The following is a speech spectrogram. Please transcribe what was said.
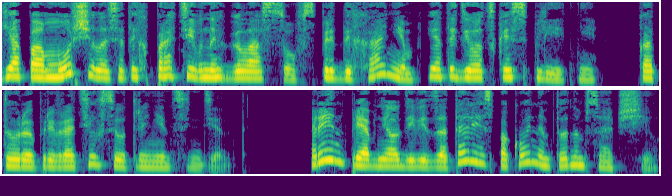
Я поморщилась от их противных голосов с придыханием и от идиотской сплетни, в которую превратился утренний инцидент. Рейн приобнял девиц за талию и спокойным тоном сообщил.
